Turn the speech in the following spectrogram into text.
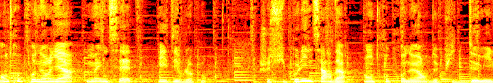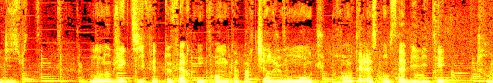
entrepreneuriat, mindset et développement. Je suis Pauline Sarda, entrepreneur depuis 2018. Mon objectif est de te faire comprendre qu'à partir du moment où tu prends tes responsabilités, tout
